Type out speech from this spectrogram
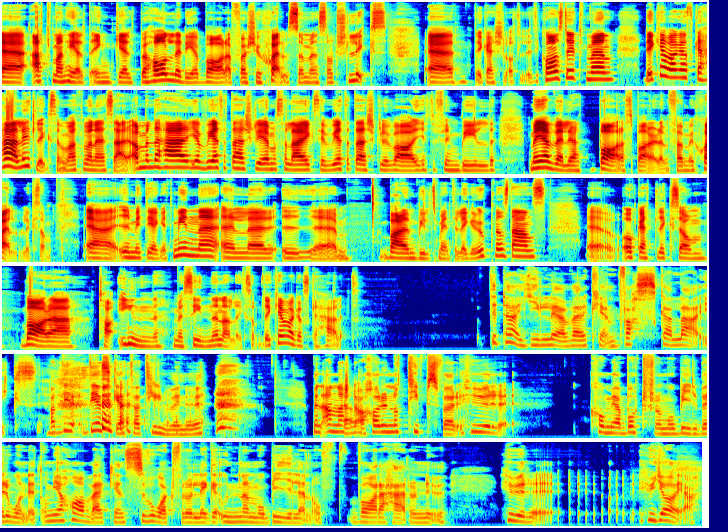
eh, att man helt enkelt behåller det bara för sig själv som en sorts lyx. Eh, det kanske låter lite konstigt, men det kan vara ganska härligt liksom att man är så här, ja men det här, jag vet att det här skulle ge en massa likes, jag vet att det här skulle vara en jättefin bild, men jag väljer att bara spara den för mig själv liksom. Eh, I mitt eget minne eller i eh, bara en bild som jag inte lägger upp någonstans. Eh, och att liksom bara ta in med sinnena liksom. Det kan vara ganska härligt. Det där gillar jag verkligen, vaska likes. Ja, det, det ska jag ta till mig nu. Men annars ja. då, har du något tips för hur kommer jag bort från mobilberoendet? Om jag har verkligen svårt för att lägga undan mobilen och vara här och nu, hur, hur gör jag?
